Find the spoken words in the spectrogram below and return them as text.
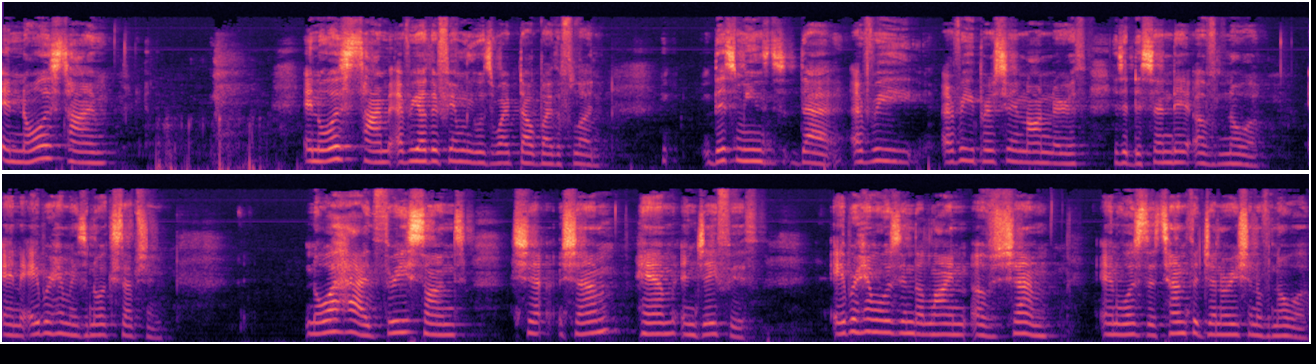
In Noah's time, in Noah's time, every other family was wiped out by the flood. This means that every every person on earth is a descendant of Noah, and Abraham is no exception. Noah had three sons, Shem, Ham, and Japheth. Abraham was in the line of Shem and was the tenth generation of Noah.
